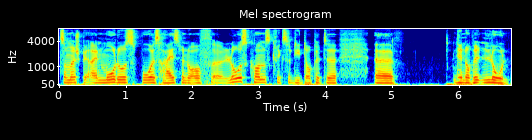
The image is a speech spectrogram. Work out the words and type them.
zum Beispiel einen Modus, wo es heißt, wenn du auf äh, loskommst, kriegst du die doppelte, äh, den doppelten Lohn.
